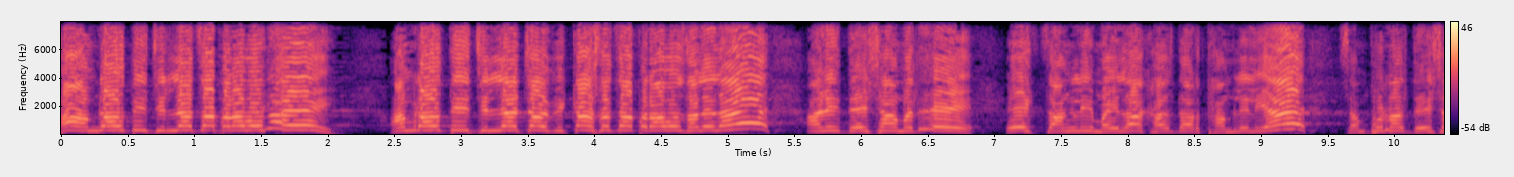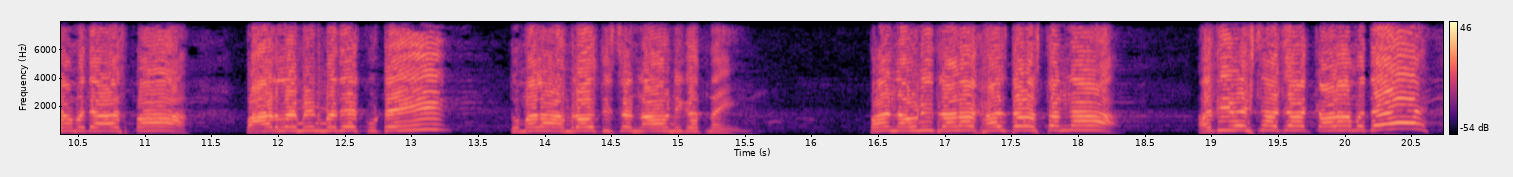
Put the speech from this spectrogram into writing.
हा अमरावती जिल्ह्याचा पराभव नाही. अमरावती जिल्ह्याच्या विकासाचा पराभव झालेला आहे आणि देशामध्ये एक चांगली महिला खासदार थांबलेली आहे. संपूर्ण देशामध्ये आज पहा पार्लमेंटमध्ये कुठेही तुम्हाला अमरावतीचं नाव निघत नाही. पण नवनीत राणा खासदार असताना अधिवेशनाच्या काळामध्ये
